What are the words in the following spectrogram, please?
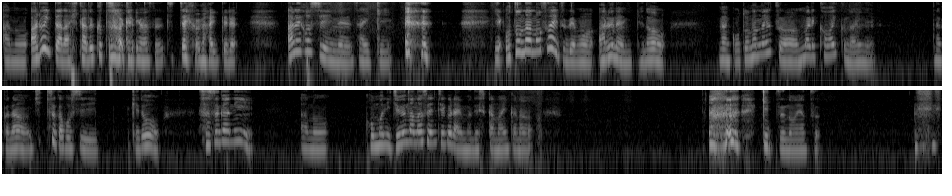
あの歩いたら光る靴わかります？ちっちゃい子が履いてる。あれ欲しいね最近。いや大人のサイズでもあるねんけどなんか大人のやつはあんまり可愛くないね。んだからキッズが欲しいけどさすがにあのほんまに1 7センチぐらいまでしかないから キッズのやつ。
